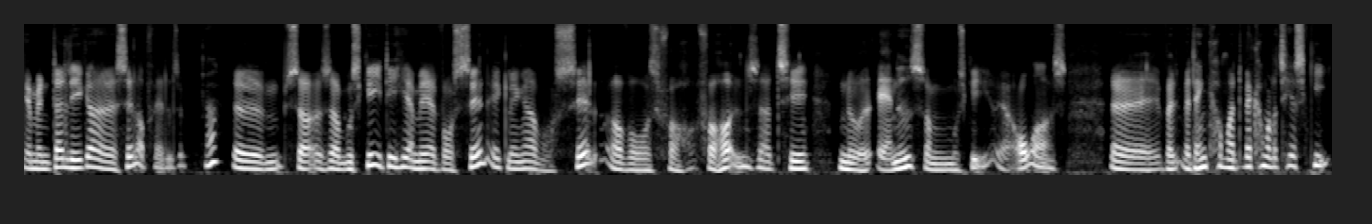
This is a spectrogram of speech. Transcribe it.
Jamen, der ligger selvopfattelse. Ja. Øhm, så, så måske det her med, at vores selv ikke længere er vores selv, og vores for, forholden sig til noget andet, som måske er over os, Øh, hvordan kommer, hvad kommer der til at ske?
